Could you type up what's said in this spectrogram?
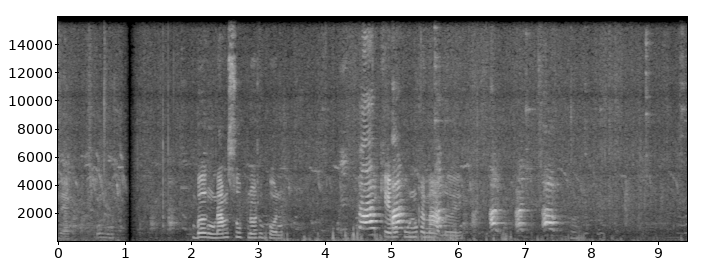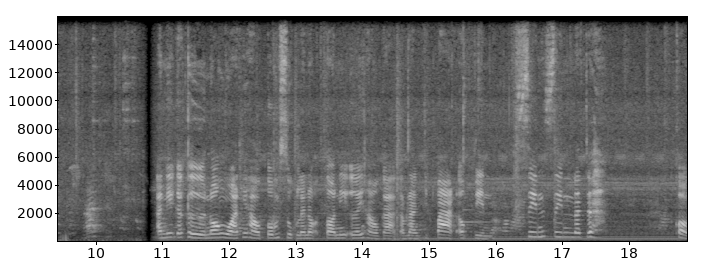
เนี่ยเบิ่งน้ำซุปเนาะทุกคน เข้มข้นขนาดเลย อันนี้ก็คือน่องวัวที่เฮาต้มสุกแล้วเนาะ ตอนนี้เอ้ยเฮากะกำลังจิปาดออกเป็นซินซินนะจ๊ะ ของ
